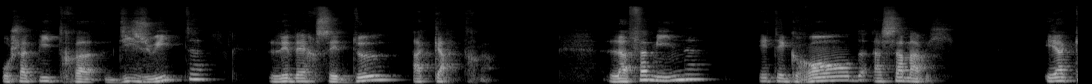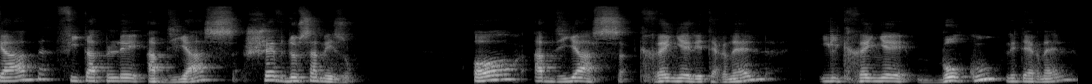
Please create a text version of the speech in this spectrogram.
au chapitre 18, les versets 2 à 4. La famine était grande à Samarie. Et Akab fit appeler Abdias, chef de sa maison. Or, Abdias craignait l'Éternel, il craignait beaucoup l'Éternel,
